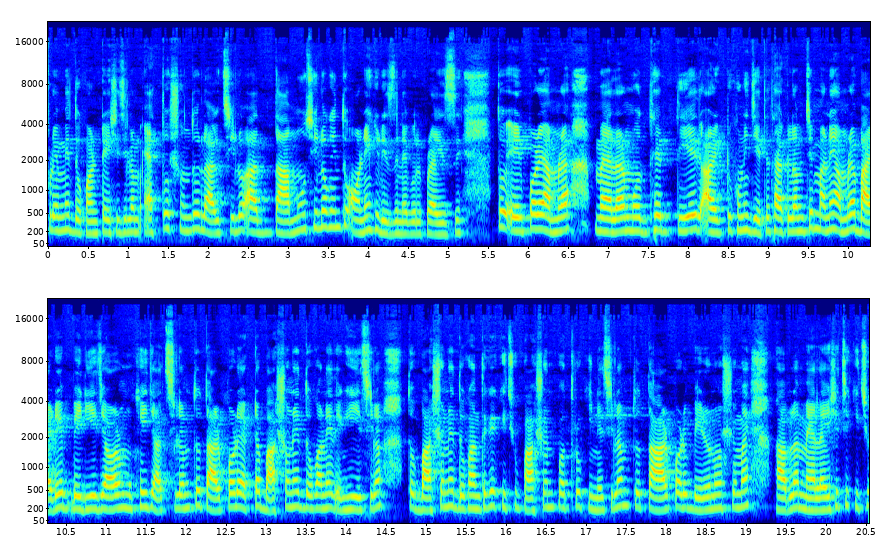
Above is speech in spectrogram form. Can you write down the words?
ফ্রেমের দোকানটা এসেছিলাম। এত সুন্দর লাগছিল আর দামও ছিল কিন্তু অনেক রিজনেবল প্রাইসে তো এরপরে আমরা মেলার মধ্যে দিয়ে আরেকটুখানি যেতে থাকলাম যে মানে আমরা বাইরে বেরিয়ে যাওয়ার মুখেই যাচ্ছিলাম। তো তারপরে একটা বাসনের দোকানে গিয়েছিলাম। তো বাসনের দোকান থেকে কিছু বাসনপত্র কিনেছিলাম। তো তারপরে বেরোনোর সময় ভাবলাম মেলায় এসেছি কিছু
